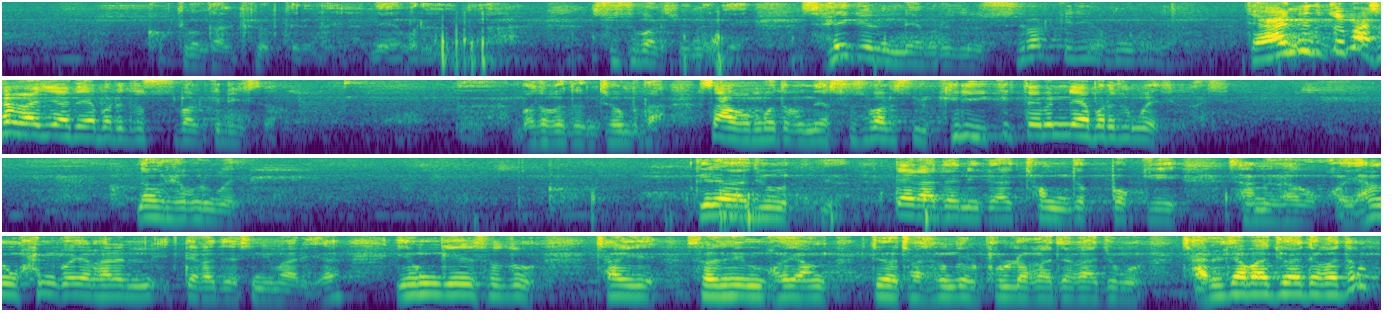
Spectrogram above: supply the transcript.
걱정은 할 필요 없다는 거야. 내버려둔다 수습할 수 있는데 세계를 내버려둬도 수습할 길이 없는 거야. 대한민국도 마찬가지야. 내버려도 수습할 길이 있어 뭐더거든 전부 다 싸고 뭐더거든 내 수습할 수 있는 길이 있기 때문에 내버려 둔 거야 지금까지. 나 그렇게 보는 거야. 그래가지고 때가 되니까 종족복귀 사명하고 고향 환고향하는 때가 됐으니 말이야. 영계에서도 자기 선생님 고향 저 조상들 불러가져 가지고 자를 잡아줘야 되거든.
